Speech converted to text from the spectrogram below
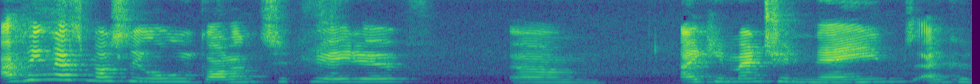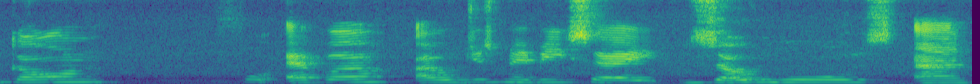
I think that's mostly all we got onto creative. Um, I can mention names. I could go on forever. I would just maybe say Zone Wars and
